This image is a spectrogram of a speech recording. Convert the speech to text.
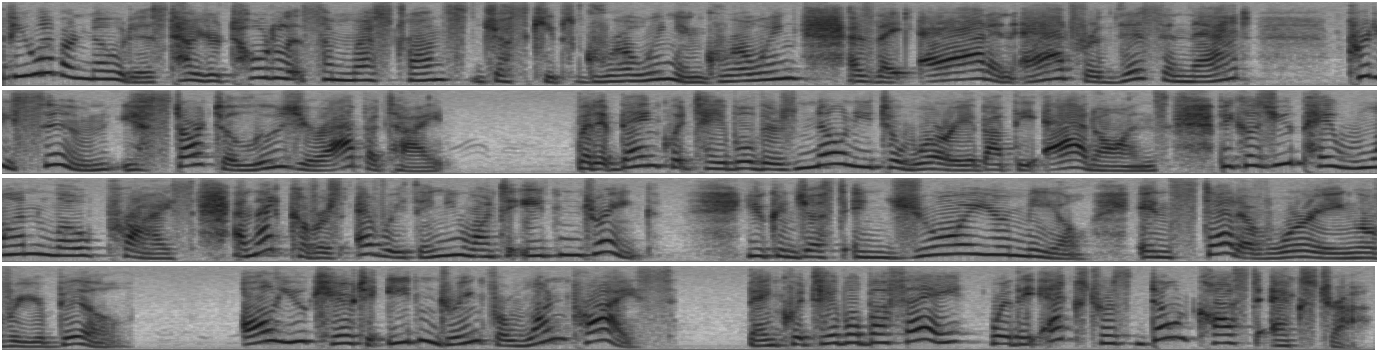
Have you ever noticed how your total at some restaurants just keeps growing and growing as they add and add for this and that? Pretty soon, you start to lose your appetite. But at Banquet Table, there's no need to worry about the add-ons because you pay one low price, and that covers everything you want to eat and drink. You can just enjoy your meal instead of worrying over your bill. All you care to eat and drink for one price. Banquet Table Buffet, where the extras don't cost extra.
